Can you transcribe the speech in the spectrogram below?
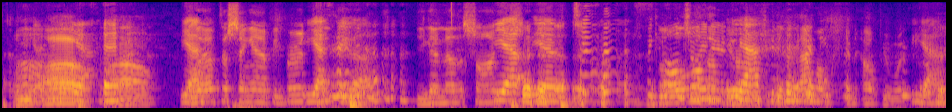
that'll Oh, be good. wow. Yeah. wow You'll have to sing happy birthday. Yes, we will. You got another song? Yeah. Yeah. We can all join in. Yeah. That one we can help you with. Yeah.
